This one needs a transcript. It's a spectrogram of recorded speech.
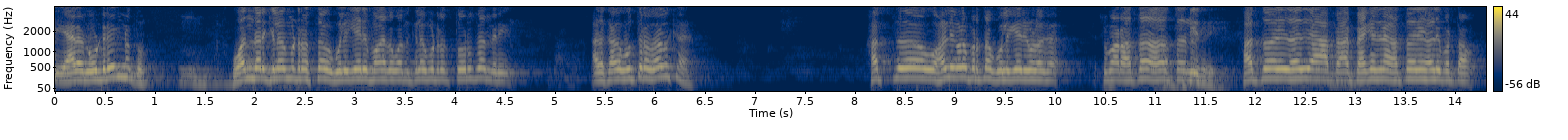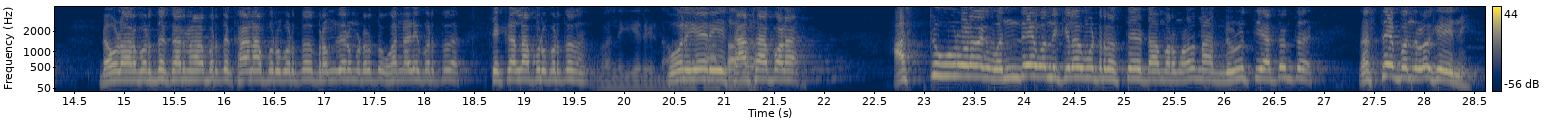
ಯಾರೋ ನೋಡ್ರಿ ಅನ್ನೋದು ಒಂದರ ಕಿಲೋಮೀಟ್ರ್ ರಸ್ತೆ ಗುಲಿಗೇರಿ ಭಾಗದ ಒಂದು ಕಿಲೋಮೀಟ್ರ್ ತೋರಿಸಂದ್ರಿ. ಅದಕ್ಕೆ ಅದು ಉತ್ತರ ಅದ ಅದಕ್ಕೆ. ಹತ್ತು ಹಳ್ಳಿಗಳು ಬರ್ತಾವೆ ಗುಲಿಗೇರಿ ಒಳಗೆ. ಸುಮಾರು ಹತ್ತು ಹತ್ತು ಹತ್ತು ಹದಿನೈದು ಹದಿ- ಆ ಪ್ಯಾ- ಪ್ಯಾಕೇಜ್ನಾಗ ಹತ್ತು ಹದಿನೈದು ಹಳ್ಳಿ ಬರ್ತಾವೆ. ಡೌಳಾರ ಬರ್ತದೆ ಕರ್ನಾಳ ಬರ್ತದೆ ಖಾನಾಪುರ ಬರ್ತದೆ ಬ್ರಹ್ಮದೇವ್ರ ಬರ್ತದೆ ಹೊನ್ನಳ್ಳಿ ಬರ್ತದೆ ಚಿಕ್ಕಲ್ಲಾಪುರ ಬರ್ತದೆ. ಗೋಲಿಗೇರಿ ಸಾಸಾಪಾಳ ಅಷ್ಟು ಊರೊಳಗೆ ಒಂದೇ ಒಂದು ಕಿಲೋಮೀಟ್ರ್ ರಸ್ತೆ ಡಾಂಬರ್ ಮಾಡೋದು ನಾನು ನಿವೃತ್ತಿ ಆತಂತ ರಸ್ತೆ ಬಂದೊಳಗೆ ಹೇಳೀನಿ.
